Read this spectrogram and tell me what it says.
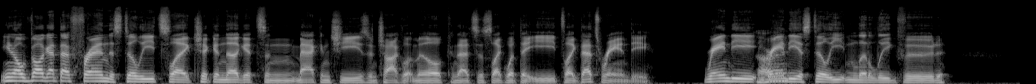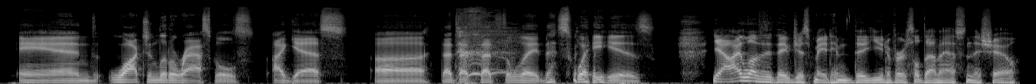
You know, we've all got that friend that still eats like chicken nuggets and mac and cheese and chocolate milk, and that's just like what they eat. Like that's Randy. Randy All right. Randy is still eating little league food and watching Little Rascals, I guess. Uh, that that that's the way that's the way he is. yeah, I love that they've just made him the universal dumbass in this show.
